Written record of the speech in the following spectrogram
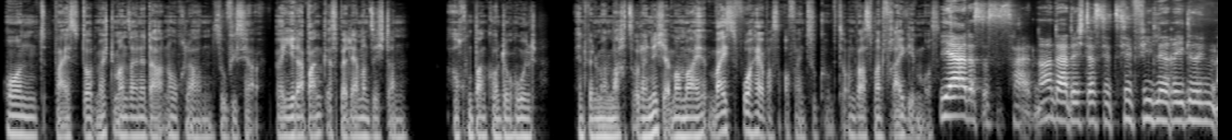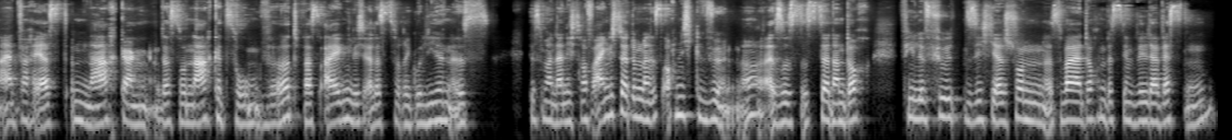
und weiß, dort möchte man seine Daten hochladen, so wie es ja bei jeder Bank ist, bei der man sich dann auch ein Bankkonto holt. Entweder man macht es oder nicht, aber man weiß vorher, was auf einen zukommt und was man freigeben muss. Ja, das ist es halt. Ne? Dadurch, dass jetzt hier viele Regeln einfach erst im Nachgang das so nachgezogen wird, was eigentlich alles zu regulieren ist, ist man da nicht drauf eingestellt und man ist auch nicht gewöhnt. Ne? Also es ist ja dann doch, viele fühlten sich ja schon, es war ja doch ein bisschen wilder Westen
